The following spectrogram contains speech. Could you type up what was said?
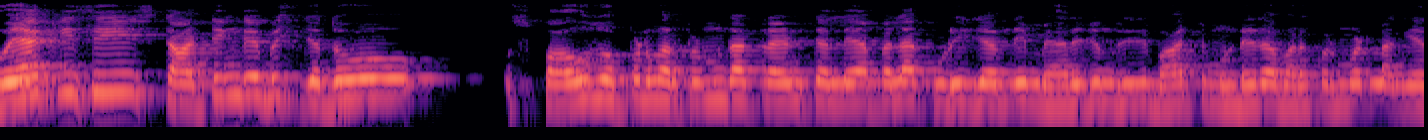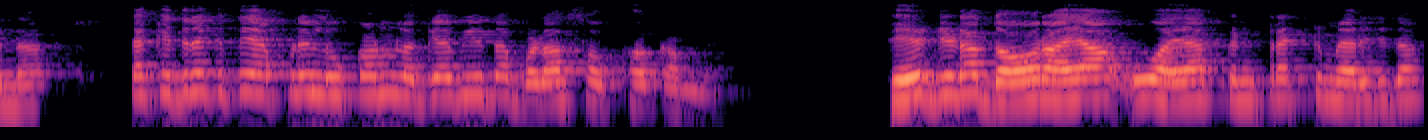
ਹੋਇਆ ਕੀ ਸੀ? ਸਟਾਰਟਿੰਗ ਦੇ ਵਿੱਚ ਜਦੋਂ ਸਪਾਊਸ ਓਪਨ ਵਰਕ ਪਰਮਿਟ ਦਾ ਟ੍ਰੈਂਡ ਚੱਲਿਆ, ਪਹਿਲਾਂ ਕੁੜੀ ਜਾਂਦੀ ਮੈਰਿਜ ਹੁੰਦੀ ਸੀ, ਬਾਅਦ ਚ ਮੁੰਡੇ ਦਾ ਵਰਕ ਪਰਮਿਟ ਲੱਗ ਜਾਂਦਾ। ਤਾਂ ਕਿਤੇ ਨਾ ਕਿਤੇ ਆਪਣੇ ਲੋਕਾਂ ਨੂੰ ਲੱਗਿਆ ਵੀ ਇਹ ਤਾਂ ਬੜਾ ਸੌਖਾ ਕੰਮ ਹੈ। ਫਿਰ ਜਿਹੜਾ ਦੌਰ ਆਇਆ, ਉਹ ਆਇਆ ਕੰਟਰੈਕਟ ਮੈਰਿਜ ਦਾ।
